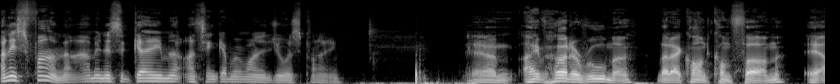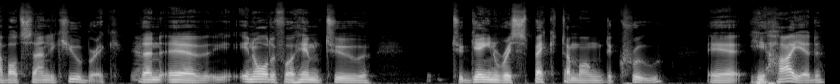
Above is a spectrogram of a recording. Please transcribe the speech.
and it's fun. I mean, it's a game that I think everyone enjoys playing. Um, I've heard a rumor that I can't confirm uh, about Stanley Kubrick. Then, uh, in order for him to to gain respect among the crew, uh, he hired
